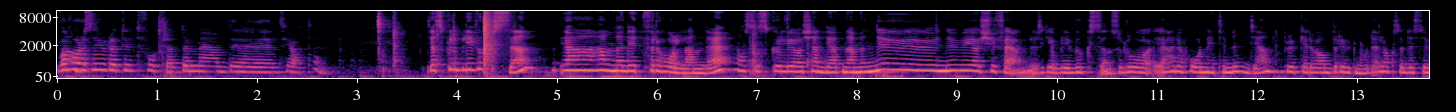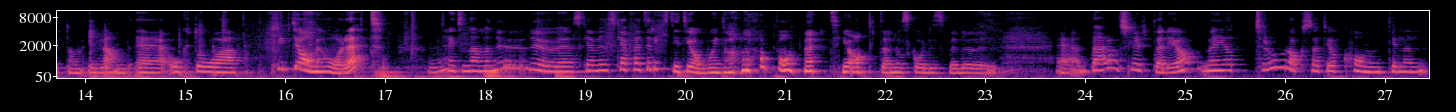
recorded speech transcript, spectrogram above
Vad var det som gjorde att du inte fortsatte med eh, teater? Jag skulle bli vuxen. Jag hamnade i ett förhållande och så skulle jag kände att nej, men nu, nu är jag 25, nu ska jag bli vuxen. Så då, jag hade hår ner till midjan, det brukade vara en brudmodell också dessutom ibland. Eh, och då klippte jag av mig håret. Mm. Tänkte nej, men nu, nu ska vi skaffa ett riktigt jobb och inte hålla på med teatern och skådespeleri. Eh, därav slutade jag, men jag tror också att jag kom till en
